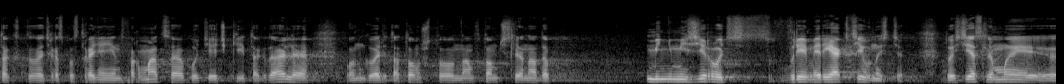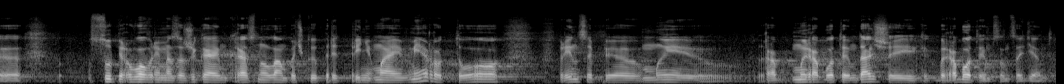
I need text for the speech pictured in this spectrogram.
так сказать, распространения информации об утечке и так далее, он говорит о том, что нам в том числе надо минимизировать время реактивности. То есть если мы э, супер вовремя зажигаем красную лампочку и предпринимаем меру, то в принципе мы мы работаем дальше и как бы работаем с инцидентом.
